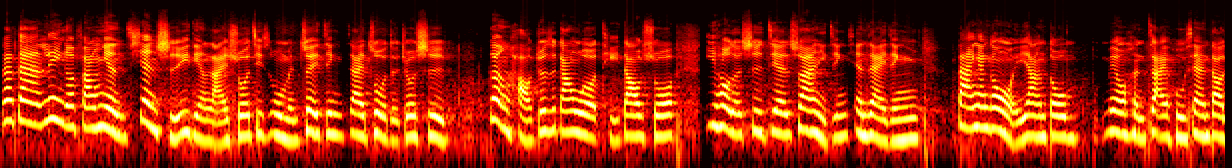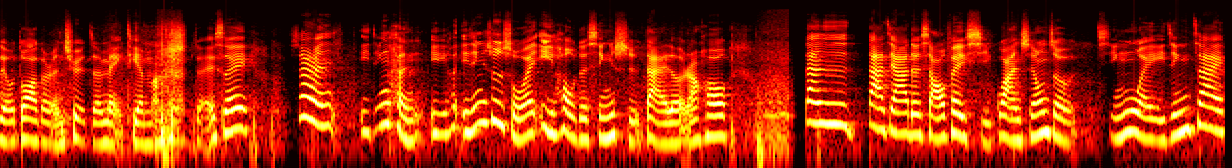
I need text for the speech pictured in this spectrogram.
那当然另一个方面，现实一点来说，其实我们最近在做的就是。更好，就是刚刚我有提到说，以后的世界虽然已经现在已经，大家应该跟我一样都没有很在乎现在到底有多少个人确诊每天嘛，对，所以虽然已经很已已经是所谓疫后的新时代了，然后，但是大家的消费习惯、使用者行为已经在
